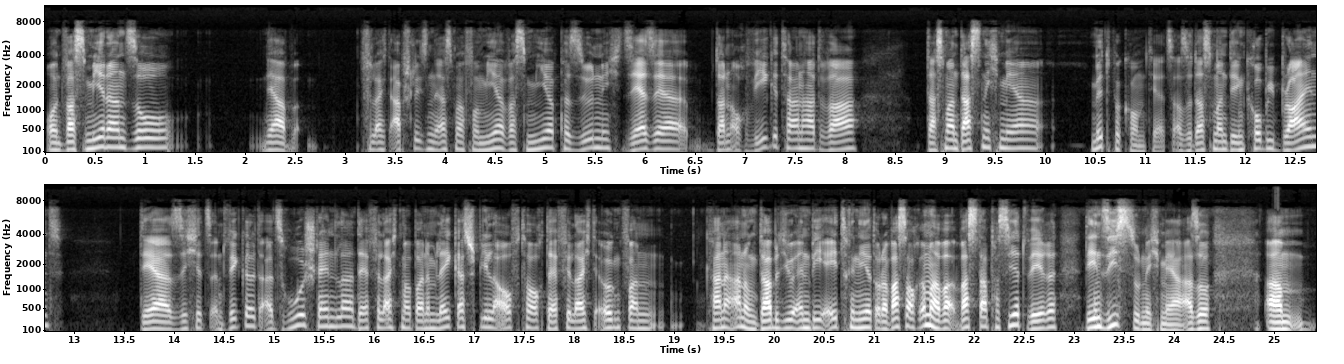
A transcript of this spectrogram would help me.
Und was mir dann so, ja, vielleicht abschließend erstmal von mir, was mir persönlich sehr, sehr dann auch wehgetan hat, war, dass man das nicht mehr mitbekommt jetzt. Also, dass man den Kobe Bryant, der sich jetzt entwickelt als Ruheständler, der vielleicht mal bei einem Lakers-Spiel auftaucht, der vielleicht irgendwann keine Ahnung, WNBA trainiert oder was auch immer, was da passiert wäre, den siehst du nicht mehr. Also, ähm,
